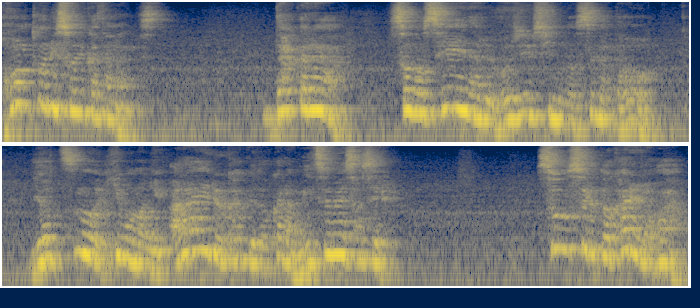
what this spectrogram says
本当にそういう方なんです。だからその聖なるご自身の姿を4つの生き物にあらゆる角度から見つめさせる。そうすると彼らは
